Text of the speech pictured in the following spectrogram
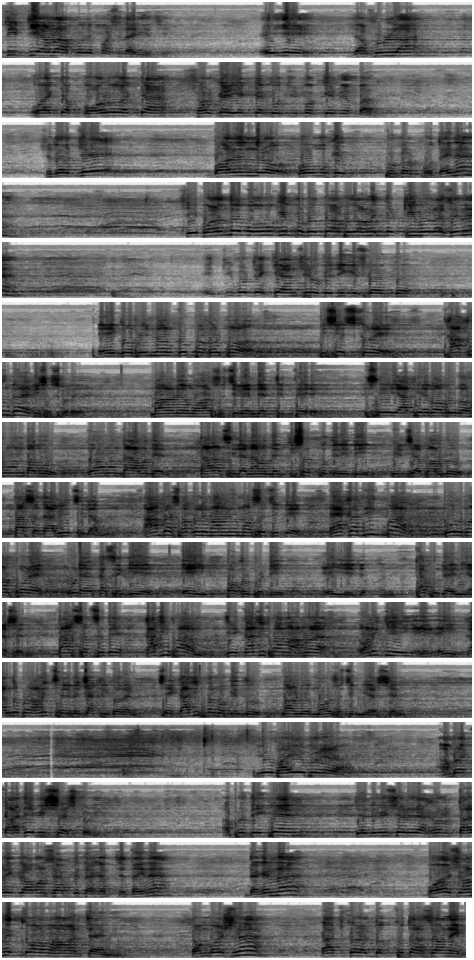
প্রতীক দিয়ে আমরা আপনাদের পাশে দাঁড়িয়েছি। এই যে জাফরুল্লাহ ও একটা বড় একটা সরকারি একটা কর্তৃপক্ষের মেম্বার। সেটা হচ্ছে বরেন্দ্র বহুমুখী প্রকল্প, তাই না? সেই বরেন্দ্র বহুমুখী প্রকল্প আপনাদের অনেক তো টিউবওয়েল আছে না? এই টিউবওয়েলটা কে আনছিল ওকে জিজ্ঞেস করেন তো? এই গভীর নলকূপ প্রকল্প, বিশেষ করে ঠাকুরগাঁয়ে বিশেষ করে। মাননীয় মহাসচিবের নেতৃত্বে সেই আতিয়া বাবু, রহমান বাবু, রহমান দা আমাদের, তারা ছিলেন আমাদের কৃষক প্রতিনিধি মির্জা বাবলু তার সাথে আমিও ছিলাম। আমরা সকলে মাননীয় মহাসচিবকে একাধিকবার বলবার পরে ওনার কাছে গিয়ে এই প্রকল্পটি এই ঠাকুরগাঁয়ে নিয়ে আসেন। তার সাথে সাথে কাজী ফার্ম, যে কাজী ফার্ম আমরা অনেকেই এই- কান্দপাড়া অনেক ছেলেমেয়ে চাকরি করেন, সেই কাজী ফার্মও কিন্তু মাননীয় মহাসচিব নিয়ে আসছেন। প্রিয় ভাই বোনেরা, আমরা কাজে বিশ্বাস করি। আপনারা দেখবেন, টেলিভিশনের এখন তারেক রহমান সাহেবকে দেখাচ্ছে, তাই না? দেখেন না? বয়স অনেক কম আমার চাইনি। কম বয়স না? কাজ করার দক্ষতা আছে অনেক।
